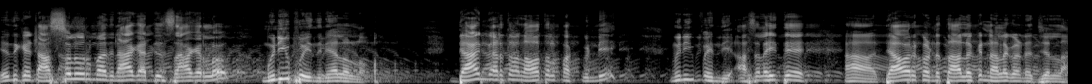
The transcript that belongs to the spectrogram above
ఎందుకంటే అస్సలూరు మాది నాగార్జున సాగర్లో మునిగిపోయింది నీళ్ళల్లో డ్యాంగ్ కడతాం అవతల పక్కుండి మునిగిపోయింది. అసలైతే దేవరకొండ తాలూకు నల్లగొండ జిల్లా.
